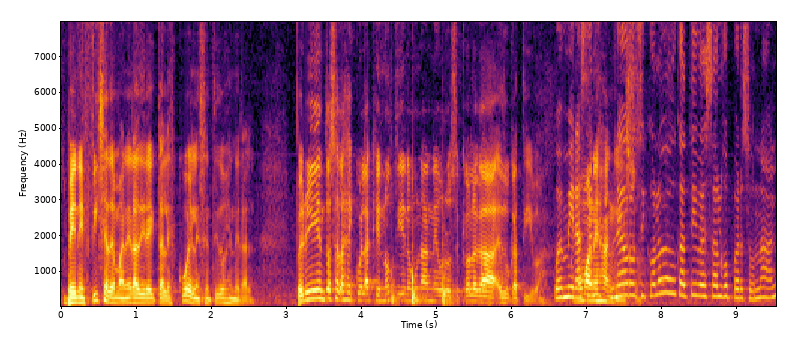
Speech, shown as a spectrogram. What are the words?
beneficia de manera directa a la escuela en sentido general. Pero ¿y entonces las escuelas que no tienen una neuropsicóloga educativa? Pues mira, ¿cómo manejan neuropsicóloga educativa es algo personal,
